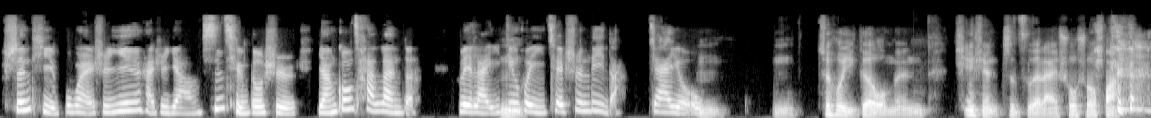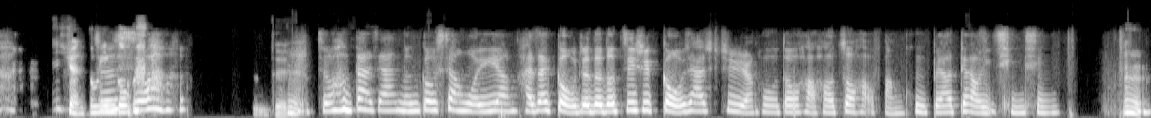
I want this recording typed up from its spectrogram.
身体不管是阴还是阳，心情都是阳光灿烂的，未来一定嗯会一切顺利的，加油！嗯嗯，最后一个我们天选之子来说说话。先选冬真阴功，希望 对，嗯希望大家能够像我一样，还在苟着的都继续苟下去，然后都好好做好防护，不要掉以轻心。嗯，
